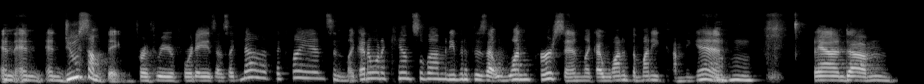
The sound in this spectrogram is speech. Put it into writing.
and, and, and do something for three or four days. I was like, no, the clients and like, I don't want to cancel them. And even if there's that one person, like I wanted the money coming in. Mm-hmm. And, um,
